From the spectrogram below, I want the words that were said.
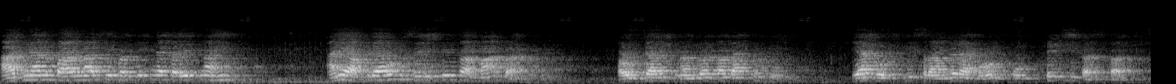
आज्ञान पालनाची प्रतिज्ञा करीत नाही. आणि आपल्याहून श्रेष्ठीचा मान राखतो औपचारिक नम्रता दाखवतो. या गोष्टी श्रावणाकडून उपेक्षित असतात.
